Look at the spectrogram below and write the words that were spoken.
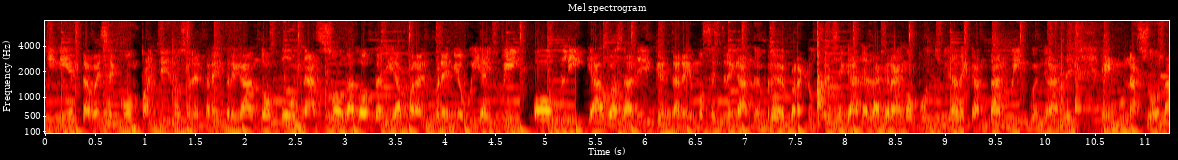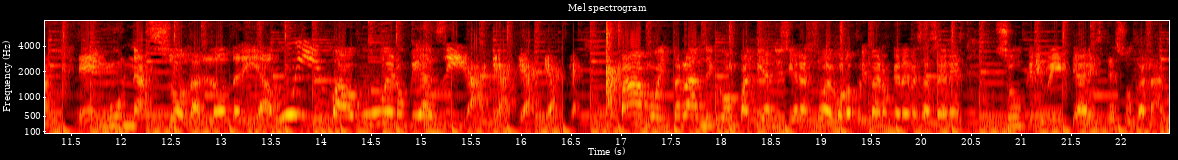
500 veces compartidos, se le estará entregando una sola lotería para el premio VIP obligado a salir que estaremos entregando en breve para que usted se gane la gran oportunidad de cantar bingo en grande en una sola, en una sola lotería. Uy, bueno que ay, ay, ay, ay. Vamos entrando y compartiendo. Y si eres nuevo, lo primero que debes hacer es suscribirte a este su canal.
